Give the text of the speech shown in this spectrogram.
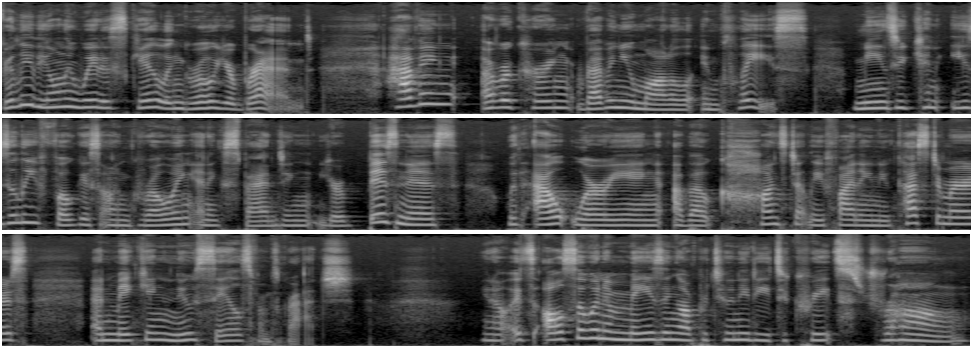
really the only way to scale and grow your brand. Having a recurring revenue model in place means you can easily focus on growing and expanding your business without worrying about constantly finding new customers and making new sales from scratch. You know, it's also an amazing opportunity to create strong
